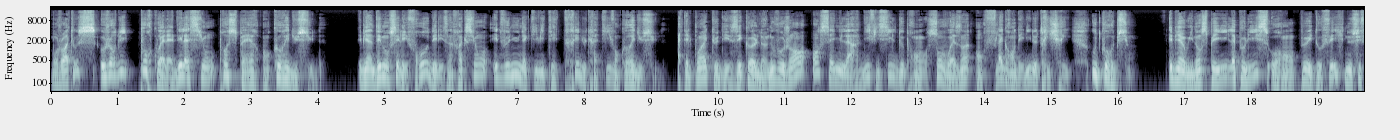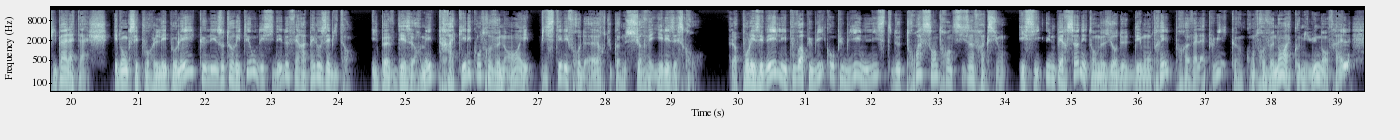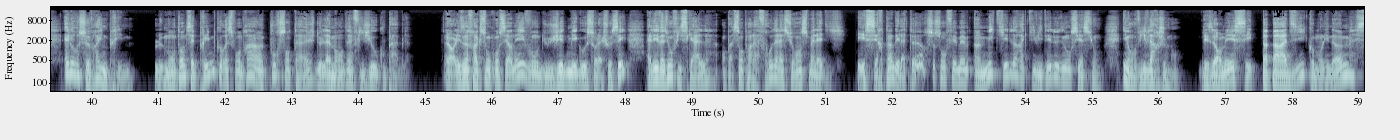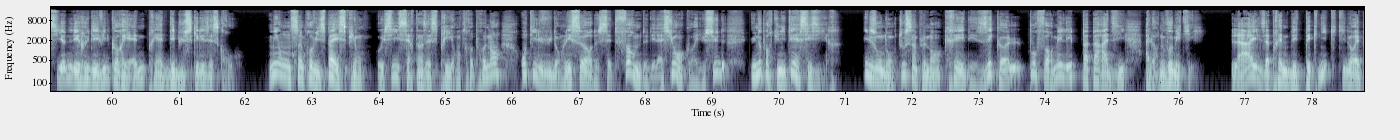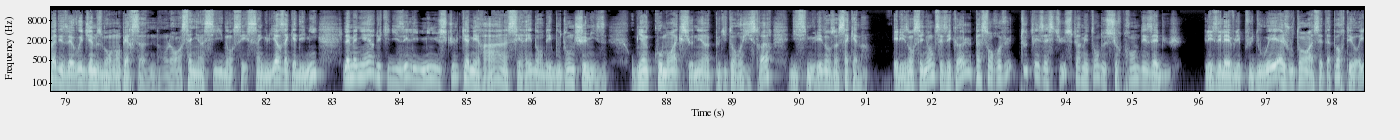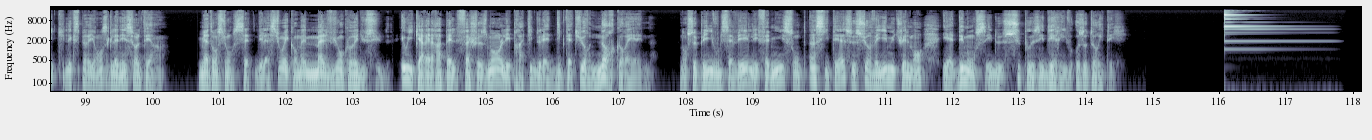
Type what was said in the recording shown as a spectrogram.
Bonjour à tous, aujourd'hui pourquoi la délation prospère en Corée du Sud? Eh bien dénoncer les fraudes et les infractions est devenu une activité très lucrative en Corée du Sud, à tel point que des écoles d'un nouveau genre enseignent l'art difficile de prendre son voisin en flagrant délit de tricherie ou de corruption. Eh bien oui, dans ce pays, la police, au rang peu étoffé, ne suffit pas à la tâche. Et donc c'est pour l'épauler que les autorités ont décidé de faire appel aux habitants. Ils peuvent désormais traquer les contrevenants et pister les fraudeurs, tout comme surveiller les escrocs. Alors pour les aider, les pouvoirs publics ont publié une liste de 336 infractions. Et si une personne est en mesure de démontrer, preuve à la pluie, qu'un contrevenant a commis l'une d'entre elles, elle recevra une prime. Le montant de cette prime correspondra à un pourcentage de l'amende infligée au coupable. Alors les infractions concernées vont du jet de mégot sur la chaussée à l'évasion fiscale, en passant par la fraude à l'assurance maladie. Et certains délateurs se sont fait même un métier de leur activité de dénonciation, et en vivent largement. Désormais, ces paparazzi, comme on les nomme, sillonnent les rues des villes coréennes, prêts à débusquer les escrocs. Mais on ne s'improvise pas espion. Aussi, certains esprits entreprenants ont-ils vu dans l'essor de cette forme de délation en Corée du Sud une opportunité à saisir. Ils ont donc tout simplement créé des écoles pour former les paparazzi à leur nouveau métier. Là, ils apprennent des techniques qui n'auraient pas désavoué James Bond en personne. On leur enseigne ainsi dans ces singulières académies la manière d'utiliser les minuscules caméras insérées dans des boutons de chemise, ou bien comment actionner un petit enregistreur dissimulé dans un sac à main. Et les enseignants de ces écoles passent en revue toutes les astuces permettant de surprendre des abus. Les élèves les plus doués ajoutant à cet apport théorique l'expérience glanée sur le terrain. Mais attention, cette délation est quand même mal vue en Corée du Sud. Et oui, car elle rappelle fâcheusement les pratiques de la dictature nord-coréenne. Dans ce pays, vous le savez, les familles sont incitées à se surveiller mutuellement et à dénoncer de supposées dérives aux autorités.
